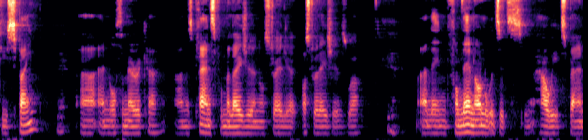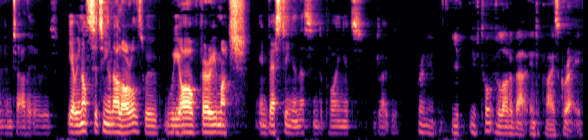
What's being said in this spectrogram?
to Spain yeah. uh, and North America. And there's plans for Malaysia and Australia, Australasia as well and then from then onwards, it's you know, how we expand into other areas. Yeah, we're not sitting on our laurels. We we are very much investing in this and deploying it globally. Brilliant. You've, you've talked a lot about enterprise grade.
